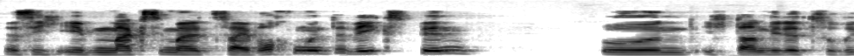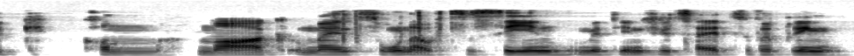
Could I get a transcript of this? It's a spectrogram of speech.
dass ich eben maximal zwei Wochen unterwegs bin und ich dann wieder zurückkommen mag, um meinen Sohn auch zu sehen und mit dem viel Zeit zu verbringen.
